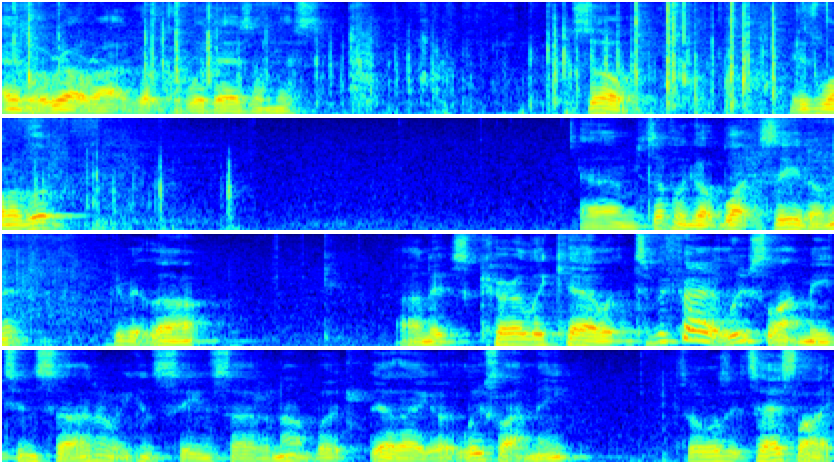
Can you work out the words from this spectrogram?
anyway, we're alright. I've got a couple of days on this. So, here's one of them. Um, it's definitely got black seed on it. Give it that. And it's curly kale. To be fair, it looks like meat inside. I don't know what you can see inside or not, but yeah, there you go. It looks like meat. So what does it taste like?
